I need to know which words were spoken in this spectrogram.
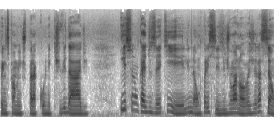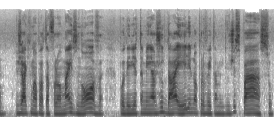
principalmente para a conectividade. Isso não quer dizer que ele não precise de uma nova geração, já que uma plataforma mais nova poderia também ajudar ele no aproveitamento de espaço,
